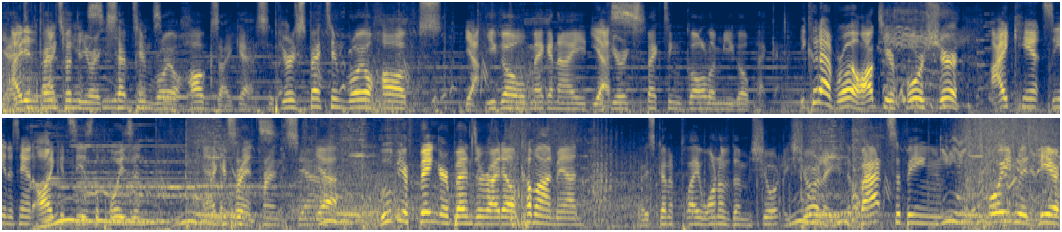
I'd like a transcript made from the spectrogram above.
Yeah, I it didn't. depends I whether you're accepting Royal Hogs, I guess. If you're expecting Royal Hogs, Yeah. you go Mega Knight. If you're expecting Golem, you go P.E.K.K.A. He could have Royal Hogs here for sure. I can't see in his hand. All I can see is the poison and I the see the prince. Prince, yeah. Yeah. Move your finger, Benzer Ridel. Come on, man. Oh, he's going to play one of them shortly, surely. The bats are being toyed with here.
